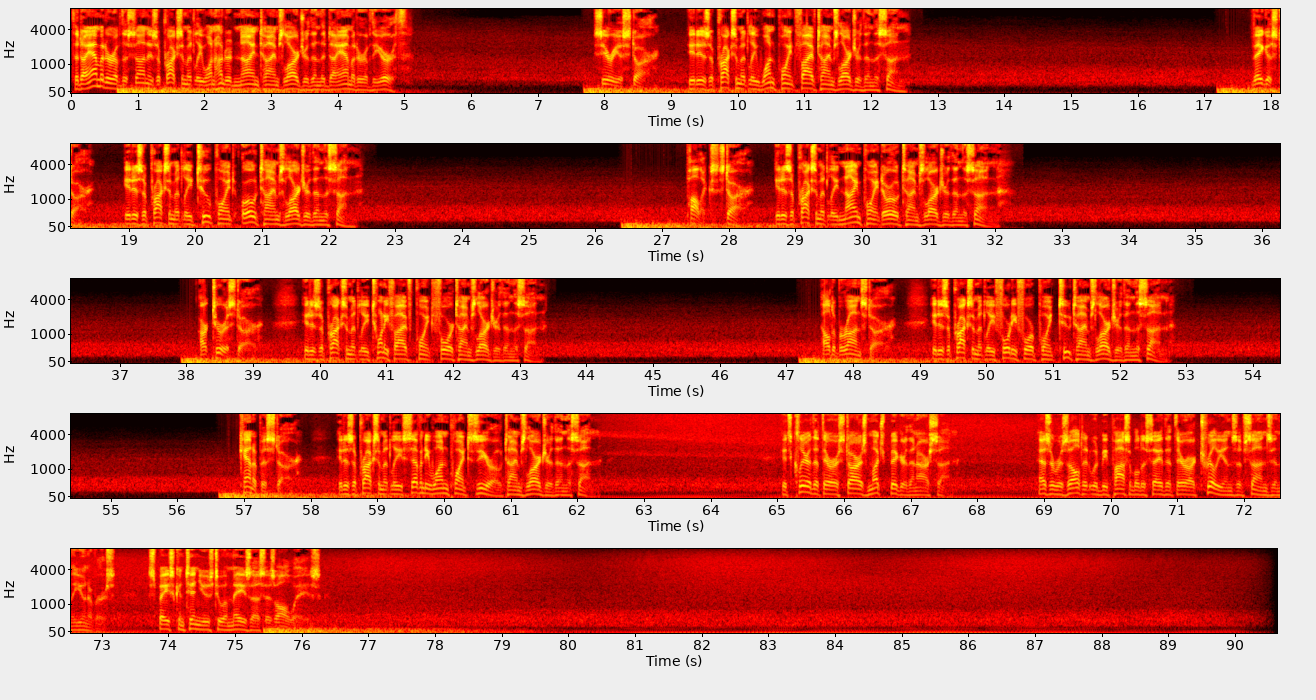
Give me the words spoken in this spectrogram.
The diameter of the Sun is approximately 109 times larger than the diameter of the Earth. Sirius Star. It is approximately 1.5 times larger than the Sun. Vega Star. It is approximately 2.0 times larger than the Sun. Pollux Star. It is approximately 9.0 times larger than the Sun. Arcturus Star. It is approximately 25.4 times larger than the Sun. Aldebaran Star. It is approximately 44.2 times larger than the Sun. Canopus Star. It is approximately 71.0 times larger than the Sun. It's clear that there are stars much bigger than our Sun. As a result, it would be possible to say that there are trillions of suns in the universe. Space continues to amaze us as always.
